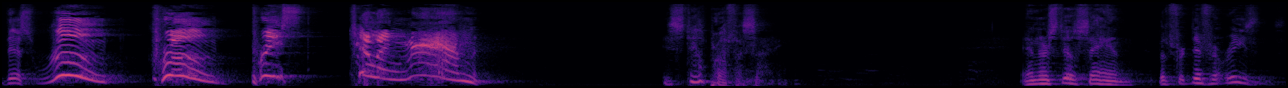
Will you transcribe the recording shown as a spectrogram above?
this rude, crude, priest killing man is still prophesying. And they're still saying, but for different reasons.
